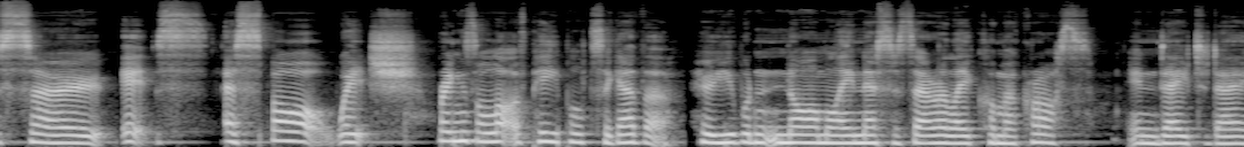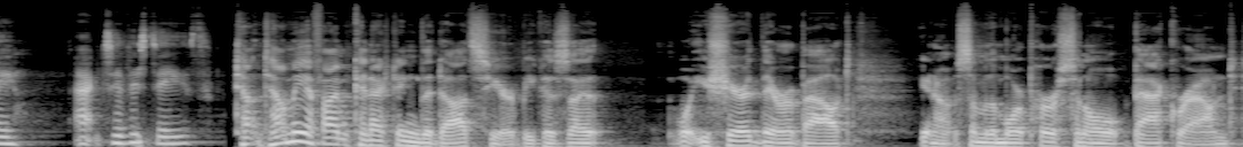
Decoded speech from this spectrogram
So it's a sport which brings a lot of people together who you wouldn't normally necessarily come across in day to day activities. Tell, tell me if I'm connecting the dots here because I, what you shared there about you know some of the more personal background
